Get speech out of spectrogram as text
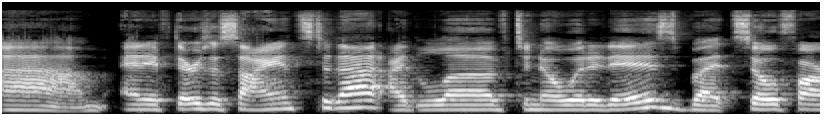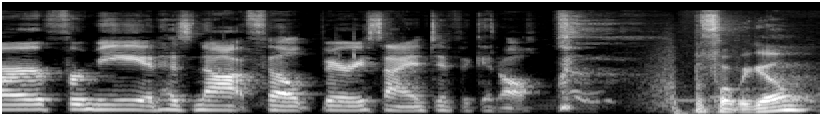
um, and if there's a science to that i'd love to know what it is but so far for me it has not felt very scientific at all. Before we go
